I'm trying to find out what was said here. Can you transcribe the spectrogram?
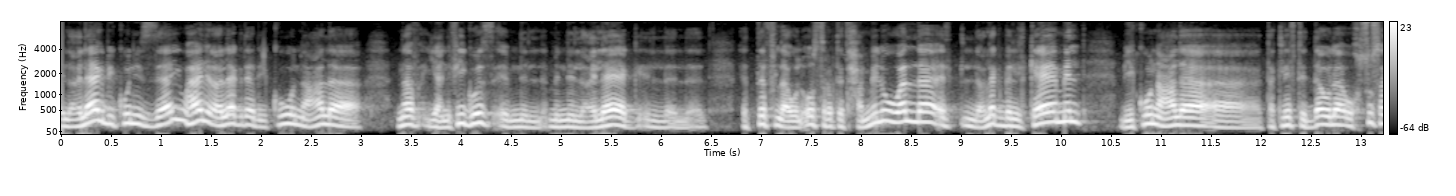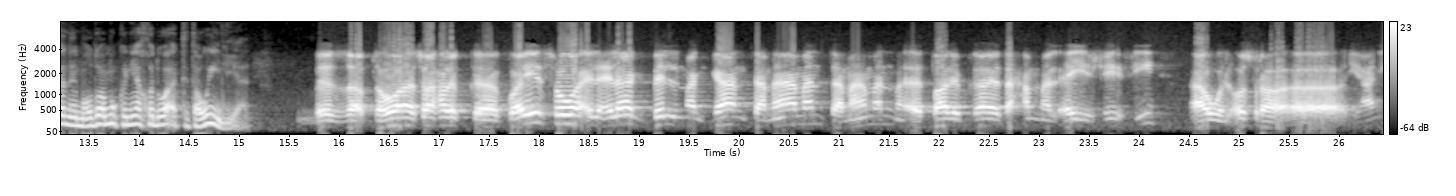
العلاج بيكون إزاي؟ وهل العلاج ده بيكون على يعني في جزء من من العلاج ال- ال- الطفل أو الأسرة بتتحمله ولا العلاج بالكامل بيكون على آه، تكلفة الدولة وخصوصا الموضوع ممكن ياخد وقت طويل يعني. بالظبط هو سؤال حضرتك آه، كويس. هو العلاج بالمجان تماما تماما. الطالب لا يتحمل أي شيء فيه أو الأسرة آه، يعني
